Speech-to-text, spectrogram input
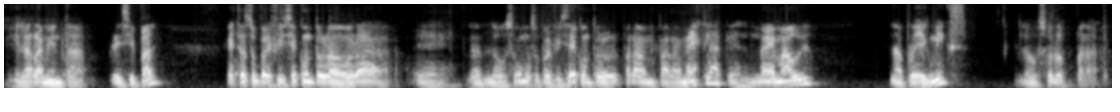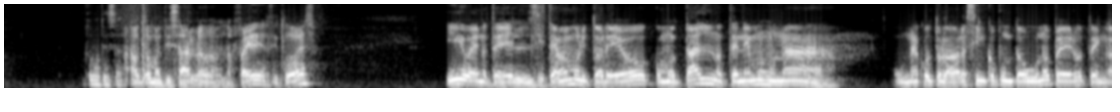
que es la herramienta principal. Esta superficie controladora eh, la, la uso como superficie de control para, para mezcla, que es una M Audio, la Project Mix. La uso los- para Automatizar. automatizar los, los faders y todo eso. Y bueno, te- el sistema de monitoreo como tal no tenemos una, una controladora 5.1, pero tengo,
